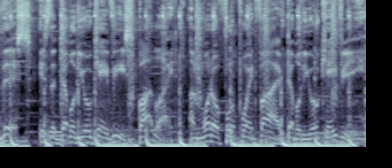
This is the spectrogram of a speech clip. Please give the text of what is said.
This is the WOKV Spotlight on 104.5 WOKV.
